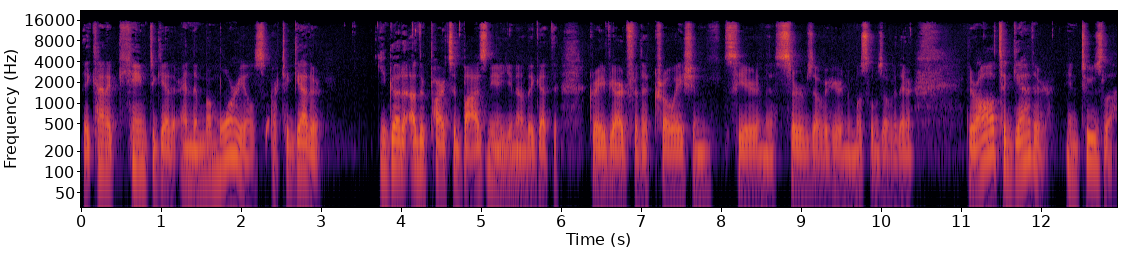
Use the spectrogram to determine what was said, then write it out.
They kind of came together, and the memorials are together you go to other parts of Bosnia, you know, they got the graveyard for the Croatians here and the Serbs over here and the Muslims over there. They're all together in Tuzla.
